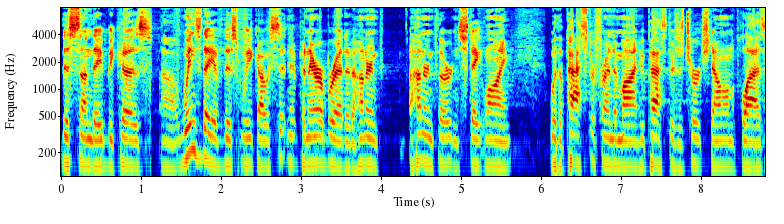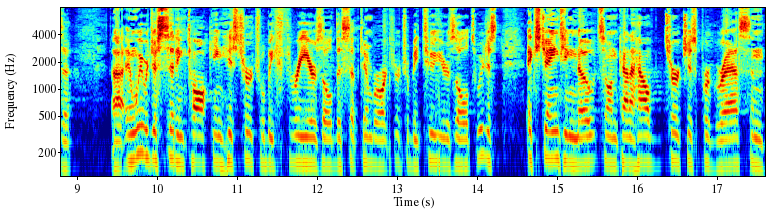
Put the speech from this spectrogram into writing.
this Sunday because uh, Wednesday of this week I was sitting at Panera Bread at 100. 103rd and State Line with a pastor friend of mine who pastors a church down on the plaza. Uh, and we were just sitting talking. His church will be three years old this September. Our church will be two years old. So we're just exchanging notes on kind of how churches progress and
